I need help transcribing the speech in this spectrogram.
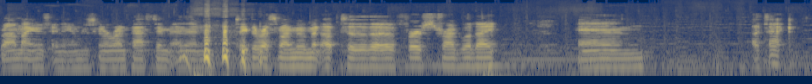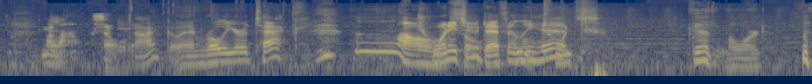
Well, I'm not gonna say anything, I'm just gonna run past him and then take the rest of my movement up to the first troglodyte and attack my long sword. All right. Go ahead and roll your attack. Oh, 22 so- definitely ooh, hits. 20. Good lord.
